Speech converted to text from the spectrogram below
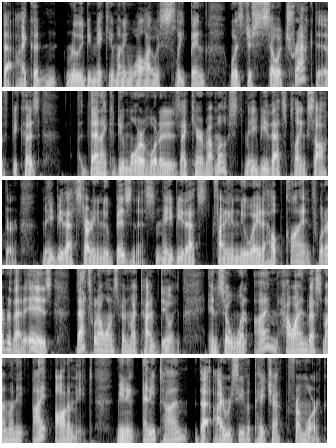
that I could really be making money while I was sleeping was just so attractive because then I could do more of what it is I care about most. Maybe that's playing soccer. Maybe that's starting a new business. Maybe that's finding a new way to help clients. Whatever that is, that's what I want to spend my time doing. And so when I'm how I invest my money, I automate, meaning anytime that I receive a paycheck from work,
